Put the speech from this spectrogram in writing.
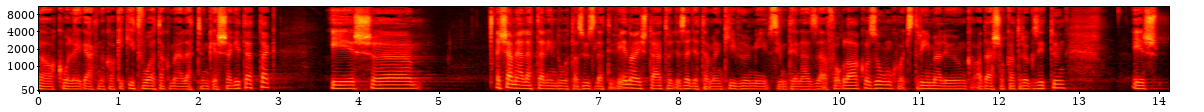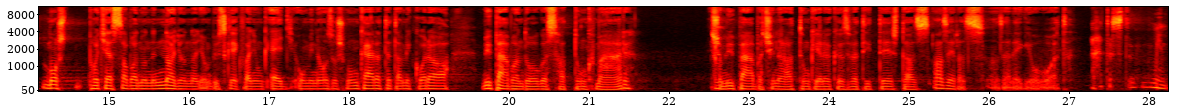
a kollégáknak, akik itt voltak mellettünk és segítettek, és és emellett elindult az üzleti véna is, tehát hogy az egyetemen kívül mi szintén ezzel foglalkozunk, hogy streamelünk, adásokat rögzítünk, és most, hogyha ezt szabad mondani, nagyon-nagyon büszkék vagyunk egy ominózus munkára, tehát amikor a műpában dolgozhattunk már, és a műpába csinálhattunk élő közvetítést, az azért az, az elég jó volt. Hát ezt mind,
